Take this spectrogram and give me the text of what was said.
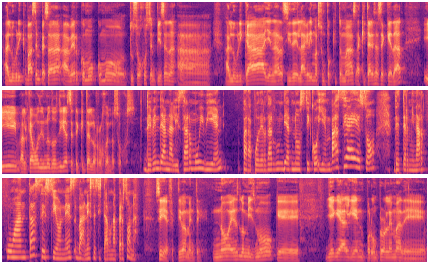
a lubricar, vas a empezar a, a ver cómo, cómo tus ojos se empiezan a, a- a lubricar, a llenar así de lágrimas un poquito más, a quitar esa sequedad, y al cabo de unos dos días se te quita lo rojo de los ojos. Deben de analizar muy bien para poder dar un diagnóstico y en base a eso determinar cuántas sesiones va a necesitar una persona. Sí, efectivamente. No es lo mismo que llegue alguien por un problema de,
